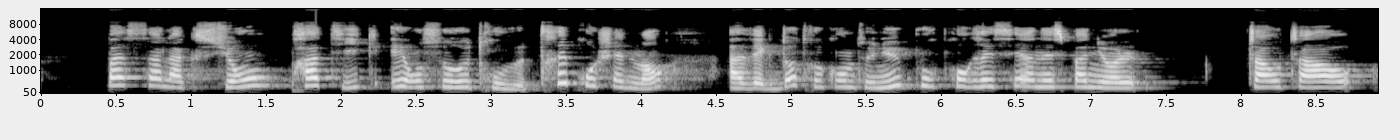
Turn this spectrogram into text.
Passe à l'action, pratique et on se retrouve très prochainement avec d'autres contenus pour progresser en espagnol. Ciao ciao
